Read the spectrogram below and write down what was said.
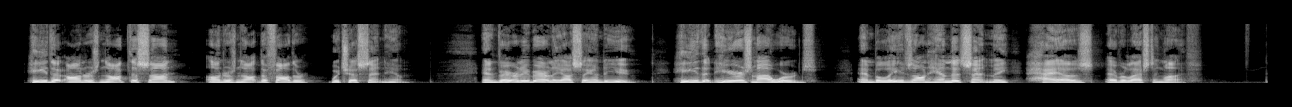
He that honors not the Son honors not the Father which has sent him. And verily, verily, I say unto you, he that hears my words and believes on him that sent me has everlasting life. I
